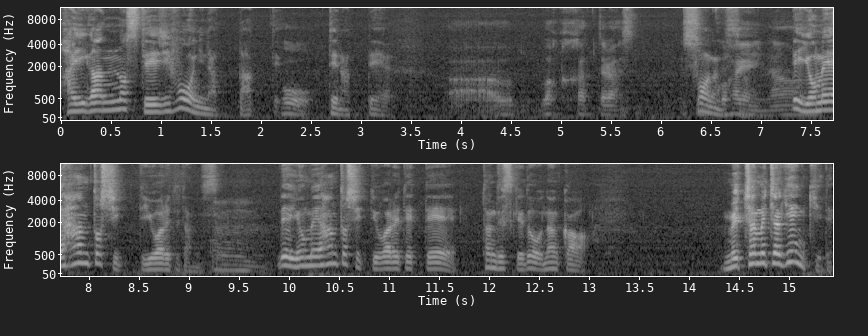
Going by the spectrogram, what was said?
肺がんのステージ4になったってっほてなって。うあー若かったらそうなんですよ。で余命半年って言われてたんですよ、で余命半年って言われててたんですけどなんかめちゃめちゃ元気で。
